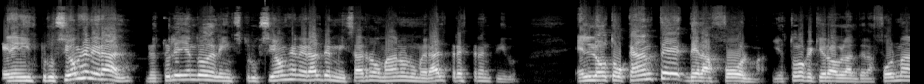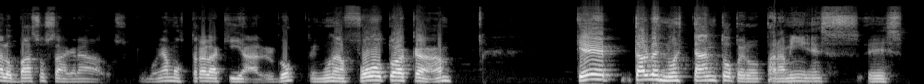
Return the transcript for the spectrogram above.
En la instrucción general, lo estoy leyendo de la instrucción general del misal romano numeral 332. En lo tocante de la forma, y esto es lo que quiero hablar, de la forma de los vasos sagrados. Voy a mostrar aquí algo. Tengo una foto acá que tal vez no es tanto, pero para mí es, es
